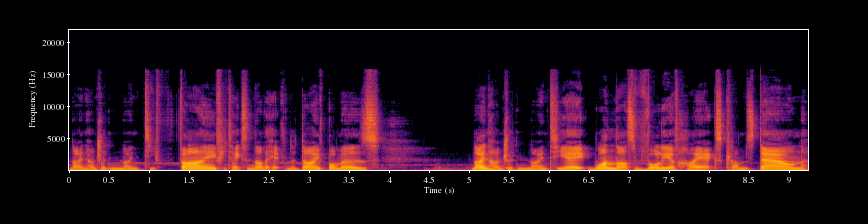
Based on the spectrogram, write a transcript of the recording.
995. He takes another hit from the dive bombers. 998. One last volley of Hi-Ex comes down.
